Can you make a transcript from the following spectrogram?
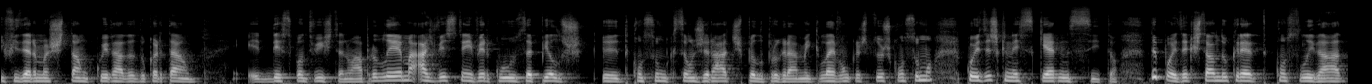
e fizer uma gestão cuidada do cartão, eh, desse ponto de vista não há problema. Às vezes tem a ver com os apelos eh, de consumo que são gerados pelo programa e que levam que as pessoas consumam coisas que nem sequer necessitam. Depois, a questão do crédito consolidado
